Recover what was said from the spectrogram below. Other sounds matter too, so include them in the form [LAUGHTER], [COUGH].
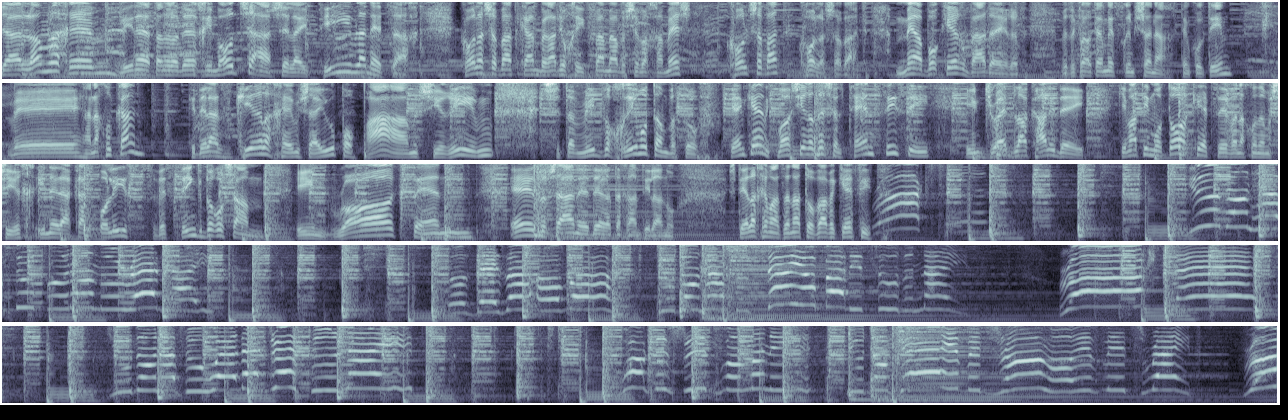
שלום לכם, והנה יצאנו לדרך עם עוד שעה של להיטים לנצח. כל השבת כאן ברדיו חיפה 175, כל שבת, כל השבת. מהבוקר ועד הערב. וזה כבר יותר מ-20 שנה, אתם קולטים? ואנחנו כאן. כדי להזכיר לכם שהיו פה פעם שירים שתמיד זוכרים אותם בסוף. כן, כן, כמו השיר הזה של 10cc עם Dreadlock Holiday. כמעט עם אותו הקצב אנחנו נמשיך. הנה להקת פוליס וסטינג בראשם עם רוקסן. איזו שעה נהדרת הכנתי לנו. שתהיה לכם האזנה טובה וכיפית. You right. Run!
